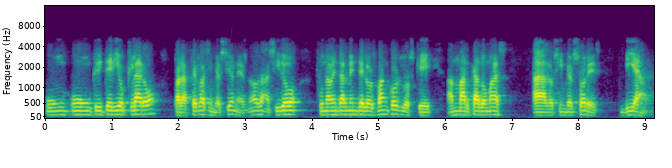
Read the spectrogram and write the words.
un, criterio claro para hacer las inversiones. ¿no? Han sido fundamentalmente los bancos los que han marcado más a los inversores vía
